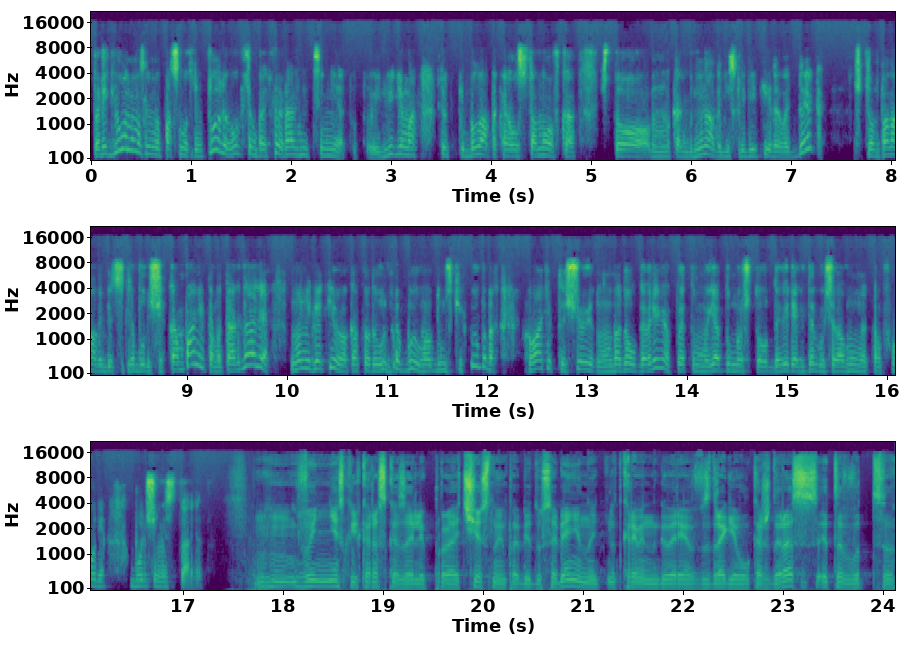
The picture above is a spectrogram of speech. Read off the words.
По регионам, если мы посмотрим, тоже, в общем, большой разницы нет. То есть, видимо, все-таки была такая установка, что как бы не надо дискредитировать ДЭК, что он понадобится для будущих кампаний там, и так далее. Но негатива, который уже был на думских выборах, хватит еще и на долгое время, поэтому я думаю, что доверие к Дегу все равно на этом фоне больше не станет. Вы несколько раз сказали про честную победу Собянина. Откровенно говоря, вздрагивал каждый раз. Это вот э,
